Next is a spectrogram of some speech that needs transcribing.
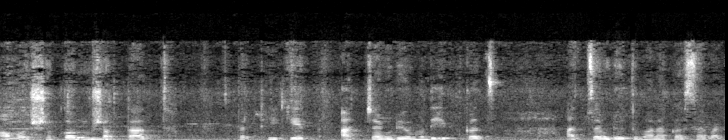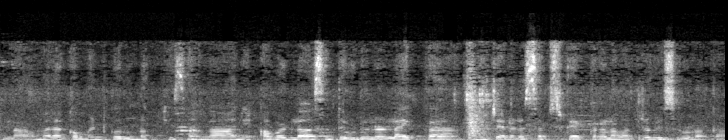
अवश्य करू शकतात. तर ठीक आहे आजच्या व्हिडिओमध्ये इतकंच. आजचा व्हिडिओ तुम्हाला कसा वाटला मला कमेंट करून नक्की सांगा. आणि आवडला असेल तर व्हिडिओला लाईक करा आणि चॅनलला सबस्क्राईब करायला मात्र विसरू नका.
